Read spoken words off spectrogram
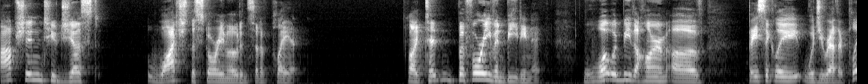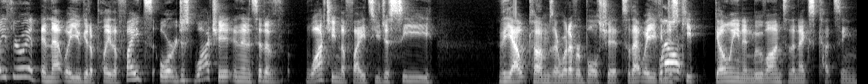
option to just watch the story mode instead of play it? Like to before even beating it. What would be the harm of basically would you rather play through it and that way you get to play the fights or just watch it and then instead of watching the fights you just see the outcomes or whatever bullshit so that way you can Well- just keep going and move on to the next cutscene.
